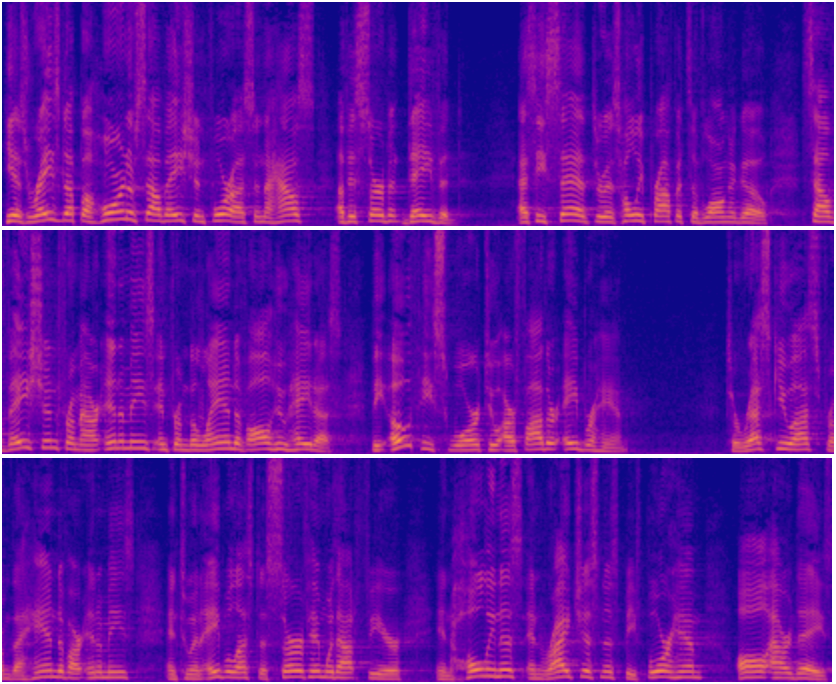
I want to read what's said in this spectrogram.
He has raised up a horn of salvation for us in the house of his servant David, as he said through his holy prophets of long ago salvation from our enemies and from the land of all who hate us. The oath he swore to our father Abraham to rescue us from the hand of our enemies and to enable us to serve him without fear in holiness and righteousness before him all our days.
